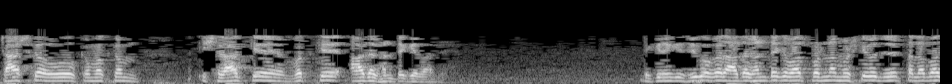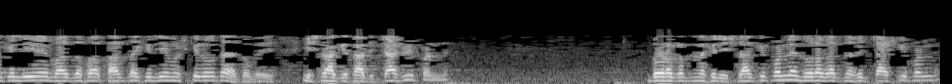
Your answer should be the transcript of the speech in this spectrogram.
چاش کا وہ کم از کم اشراق کے وقت کے آدھا گھنٹے کے بعد ہے۔ لیکن کسی کو اگر آدھا گھنٹے کے بعد پڑھنا مشکل ہو، جیسے طلبا کے لیے، بعض دفعہ اساتذہ کے لیے مشکل ہوتا ہے، تو بھائی اشرا کے ساتھ چاش بھی پڑھ لیں۔ دو رقط میں پھر اشرا کی پڑھ لیں، دو رقط میں پھر چاش کی پڑھ لیں۔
